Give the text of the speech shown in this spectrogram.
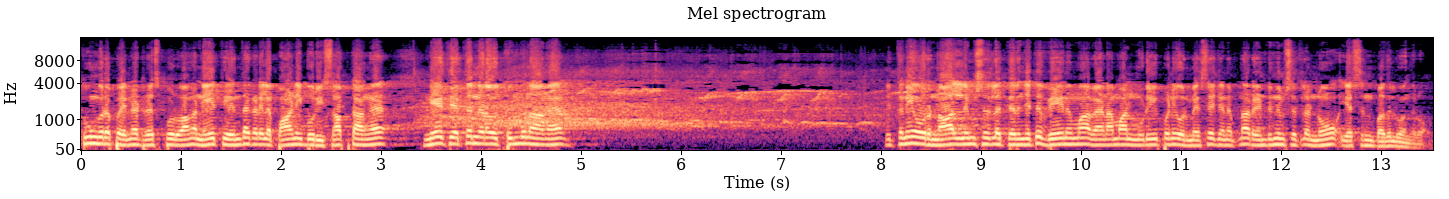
தூங்குறப்ப என்ன ட்ரெஸ் போடுவாங்க? நேத்து எந்த கடையில பானிபூரி சாப்பிட்டாங்க? நேத்து எத்தனை தடவை தும்முனாங்க இத்தனையும் ஒரு நாலு நிமிஷத்துல தெரிஞ்சுட்டு வேணுமா வேணாமான்னு முடிவு பண்ணி ஒரு மெசேஜ் அனுப்புனா ரெண்டு நிமிஷத்துல நோ எஸ்ன்னு பதில் வந்துடும்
